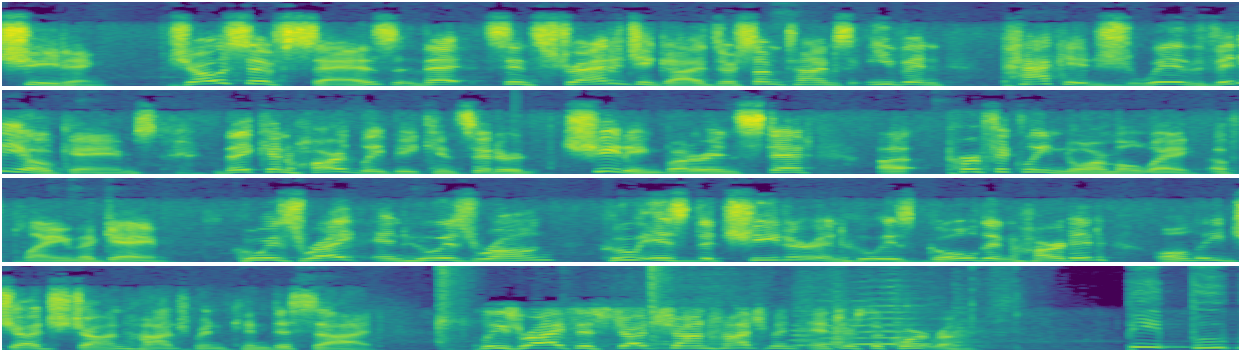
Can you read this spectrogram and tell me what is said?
cheating. Joseph says that since strategy guides are sometimes even packaged with video games, they can hardly be considered cheating, but are instead a perfectly normal way of playing the game. Who is right and who is wrong? Who is the cheater and who is golden hearted? Only Judge John Hodgman can decide. Please rise as Judge John Hodgman enters the courtroom. Beep boop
